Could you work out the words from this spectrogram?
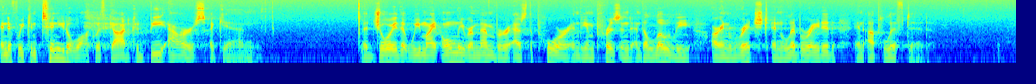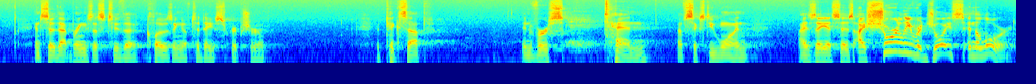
And if we continue to walk with God, could be ours again. A joy that we might only remember as the poor and the imprisoned and the lowly are enriched and liberated and uplifted. And so that brings us to the closing of today's scripture. It picks up in verse 10 of 61, Isaiah says, I surely rejoice in the Lord.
